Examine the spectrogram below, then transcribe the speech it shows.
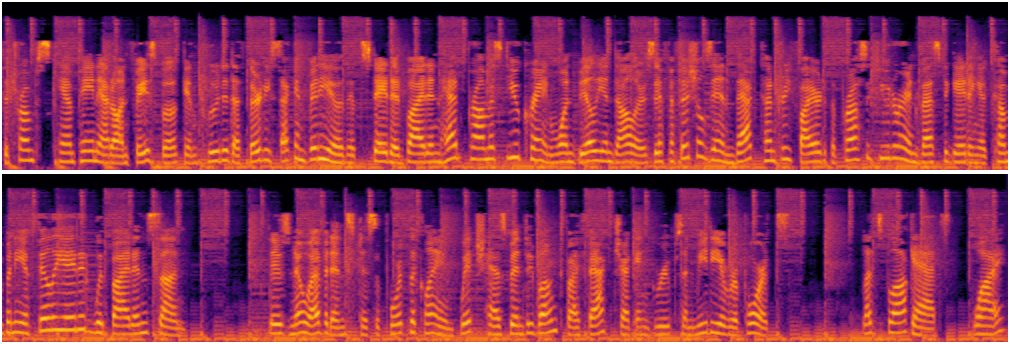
The Trump's campaign ad on Facebook included a 30-second video that stated Biden had promised Ukraine $1 billion if officials in that country fired the prosecutor investigating a company affiliated with Biden's son. There's no evidence to support the claim, which has been debunked by fact-checking groups and media reports. Let's block ads. Why?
